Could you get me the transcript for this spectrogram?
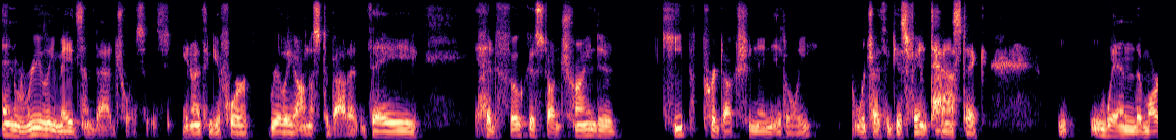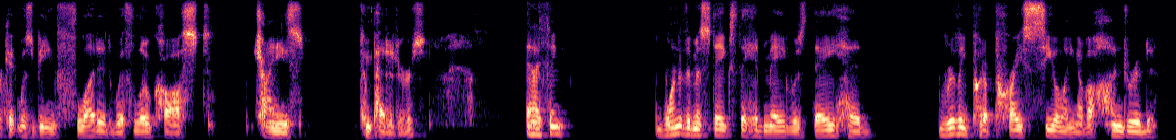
and really made some bad choices. You know, I think if we're really honest about it, they had focused on trying to keep production in Italy, which I think is fantastic, when the market was being flooded with low cost Chinese competitors. And I think one of the mistakes they had made was they had really put a price ceiling of 100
